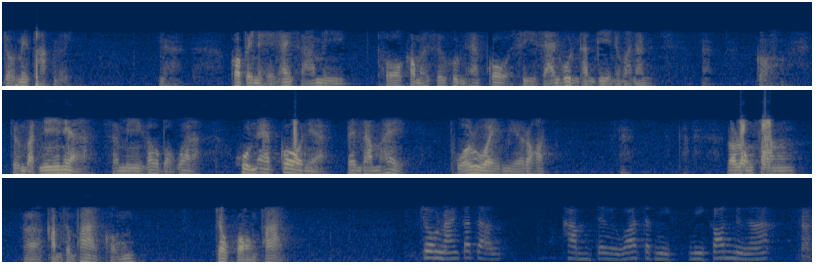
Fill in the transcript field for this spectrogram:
โดยไม่พักเลยนะก็เป็นเหตุให้สามีโทรเข้ามาซื้อหุ้นแอปโก้สี่แสนหุ้นทันทีในวันนั้น ก็จนบัดนี้เนี่ยสามีเขาก็บอกว่าหุ้นแอปโก้เนี่ย เป็นทำให้ผัวรวยเมียรอดนะเราลองฟังเอ่อคำสัมภาษณ์ของเจ้าของภาพช่วงนั้นก็จะคำเจอว่าจะมีมีก้อนเนื้อครับ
